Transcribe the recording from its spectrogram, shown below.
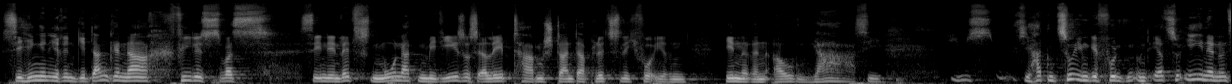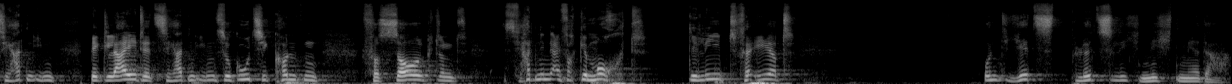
Sie hingen ihren Gedanken nach, vieles, was sie in den letzten Monaten mit Jesus erlebt haben, stand da plötzlich vor ihren inneren Augen. Ja, sie, Sie hatten zu ihm gefunden und er zu ihnen und sie hatten ihn begleitet, sie hatten ihn so gut sie konnten versorgt und sie hatten ihn einfach gemocht, geliebt, verehrt. Und jetzt plötzlich nicht mehr da.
